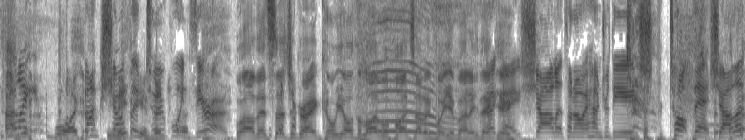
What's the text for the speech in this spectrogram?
You're like Well, I Buck couldn't see Shelford yeah, but, uh, 2.0. Wow, that's such a great call. You're on the line. We'll find something for you, buddy. Thank you. okay. Charlotte's on 0800 The Edge. Top that, Charlotte.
